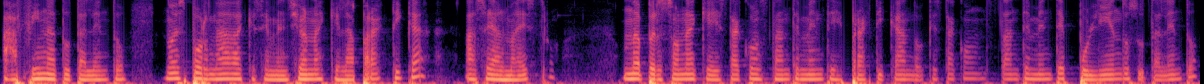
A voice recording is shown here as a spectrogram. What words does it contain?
afina tu talento. No es por nada que se menciona que la práctica hace al maestro una persona que está constantemente practicando, que está constantemente puliendo su talento,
